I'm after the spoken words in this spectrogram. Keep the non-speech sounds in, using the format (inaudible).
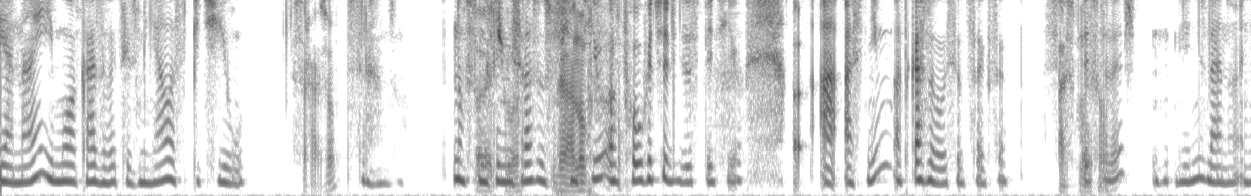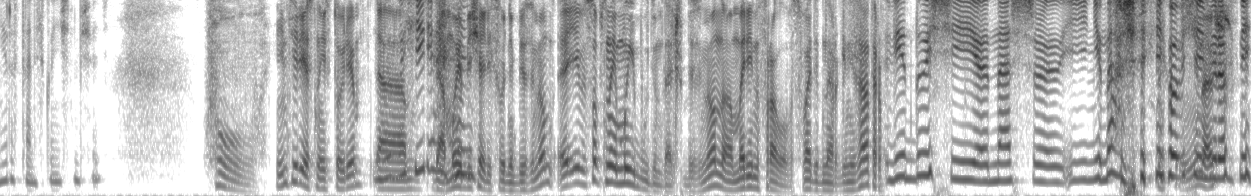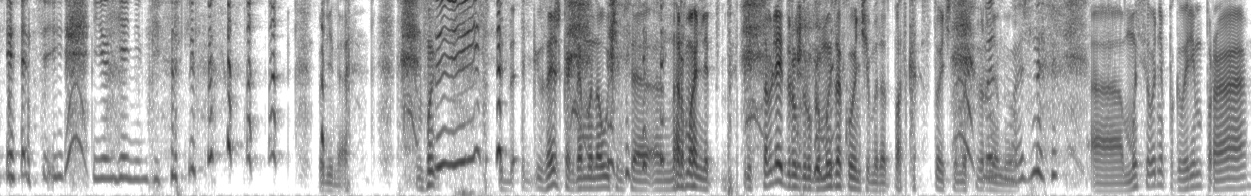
И она ему, оказывается, изменяла с пятью Сразу. сразу. Ну, в смысле, не чего? сразу с Да, ну- (laughs) а по очереди с пятью. А- А, а с ним отказывалась от секса. А смысл? Я не знаю, но они расстались в конечном счете. Фу, интересная история. Вы в А, эфире? Да, мы (laughs) обещали сегодня без имен. Э, И, собственно, и мы и будем дальше без имен. А, Марина Фролова, свадебный организатор. Ведущий наш э, и не наш, (laughs) и вообще Наш. мероприятий Евгений Берлин. Марина, мы- Соберись. (laughs) знаешь, когда мы научимся э, нормально представлять друг друга, мы закончим этот подкаст точно, мы свернем его. Возможно. А, Мы сегодня поговорим про...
